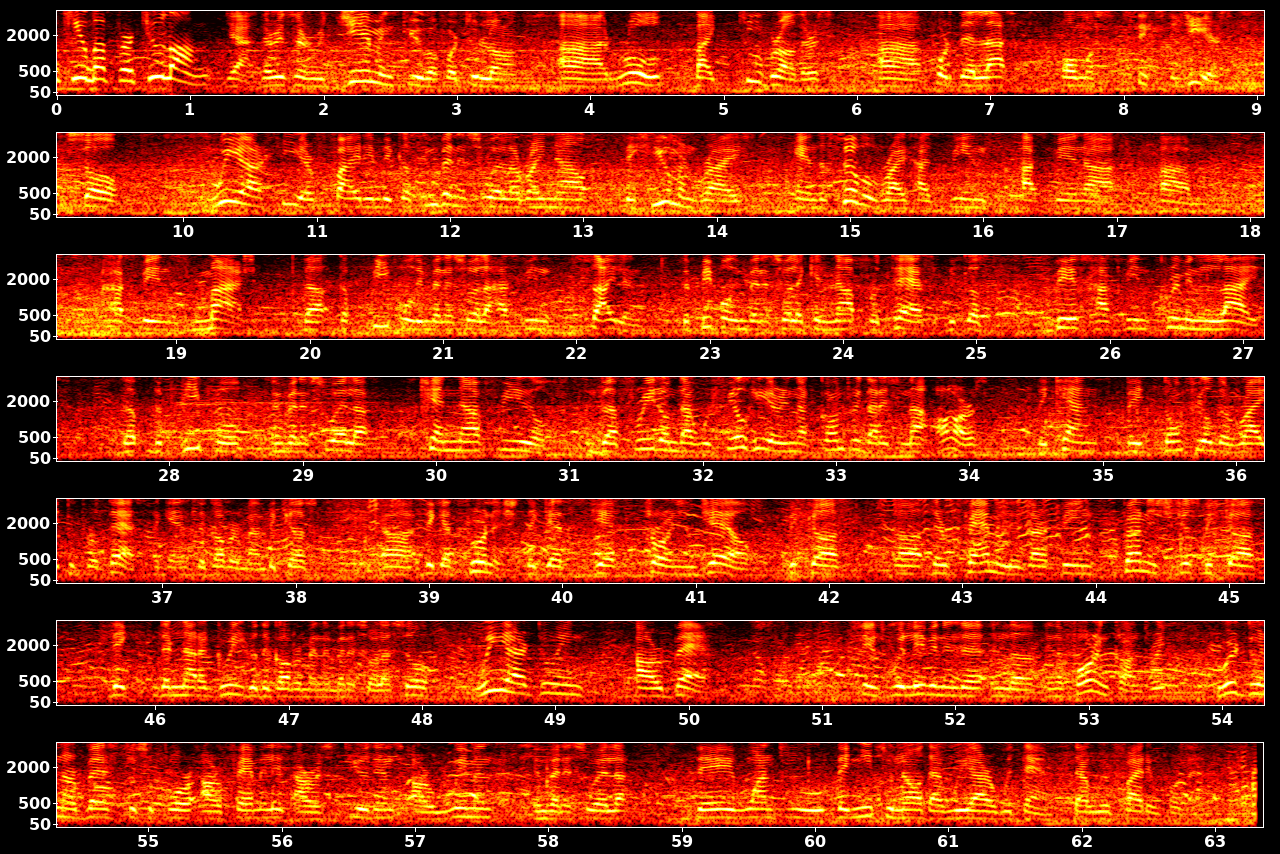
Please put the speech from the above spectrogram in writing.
in Cuba for too long. Yeah, there is a regime in Cuba for too long, uh, ruled by two brothers uh, for the last almost 60 years. So we are here fighting because in Venezuela right now the human rights and the civil rights has been has been uh, um, has been smashed. The, the people in Venezuela has been silent. The people in Venezuela cannot protest because this has been criminalized. The, the people in Venezuela cannot feel the freedom that we feel here in a country that is not ours. They can, they don't feel the right to protest against the government because uh, they get punished, they get, get thrown in jail because uh, their families are being punished just because they, they're not agreeing with the government in Venezuela. So we are doing our best since we're living in the in the in a foreign country we're doing our best to support our families our students our women in Venezuela they want to they need to know that we are with them that we're fighting for them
